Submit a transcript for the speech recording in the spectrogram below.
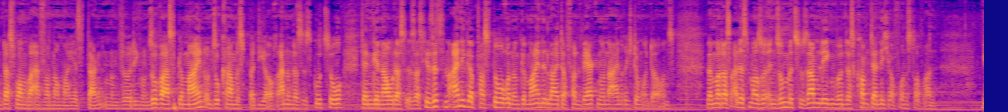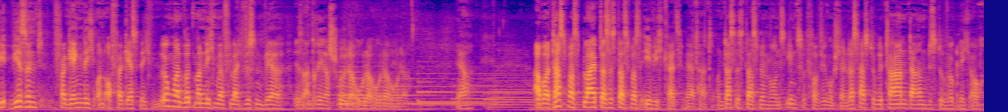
Und das wollen wir einfach nochmal jetzt danken und würdigen. Und so war es gemeint und so kam es bei dir auch an. Und das ist gut so, denn genau das ist es. Hier sitzen einige Pastoren und Gemeindeleiter von Werken und Einrichtungen unter uns. Wenn wir das alles mal so in Summe zusammenlegen würden, das kommt ja nicht auf uns drauf an. Wir, wir sind vergänglich und auch vergesslich. Irgendwann wird man nicht mehr vielleicht wissen, wer ist Andreas Schröder oder, oder, oder. Ja? Aber das, was bleibt, das ist das, was Ewigkeitswert hat. Und das ist das, wenn wir uns ihm zur Verfügung stellen. Das hast du getan, darin bist du wirklich auch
